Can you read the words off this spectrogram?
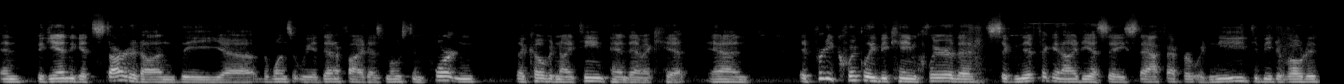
and began to get started on the, uh, the ones that we identified as most important, the COVID-19 pandemic hit. And it pretty quickly became clear that significant IDSA staff effort would need to be devoted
